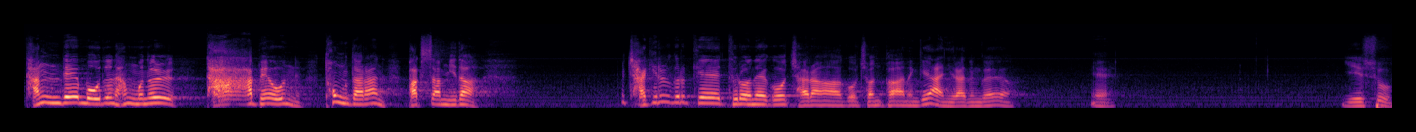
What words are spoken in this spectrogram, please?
당대 모든 학문을 다 배운 통달한 박사입니다. 자기를 그렇게 드러내고 자랑하고 전파하는 게 아니라는 거예요. 예. 예수,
